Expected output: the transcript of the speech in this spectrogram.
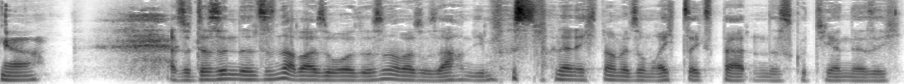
Ja. Also das sind, das sind aber so, das sind aber so Sachen, die müsste man dann echt mal mit so einem Rechtsexperten diskutieren, der sich,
